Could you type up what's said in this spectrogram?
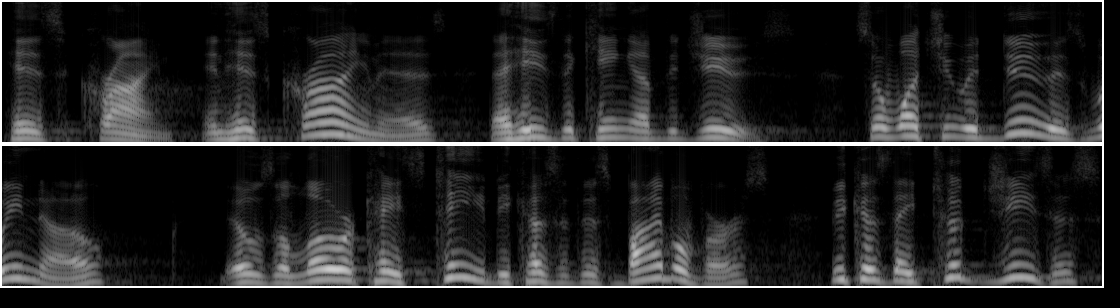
his crime. And his crime is that he's the king of the Jews. So, what you would do is, we know it was a lowercase t because of this Bible verse, because they took Jesus,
